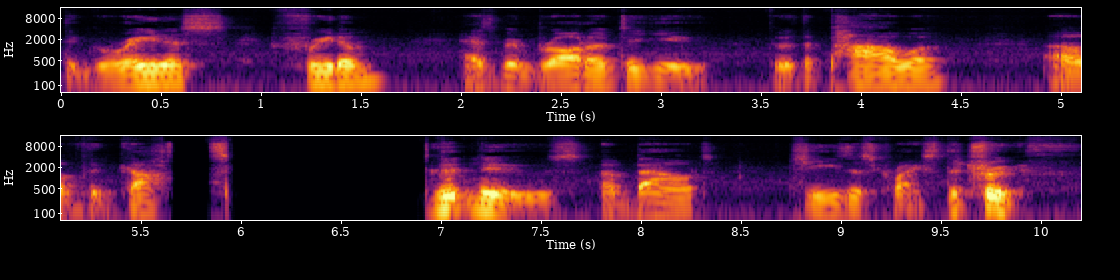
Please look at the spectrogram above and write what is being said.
the greatest freedom has been brought unto you through the power of the gospel. Good news about Jesus Christ, the truth,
